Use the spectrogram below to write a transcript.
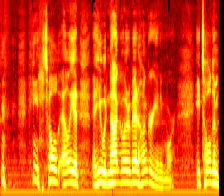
he told Elliot that he would not go to bed hungry anymore. He told him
